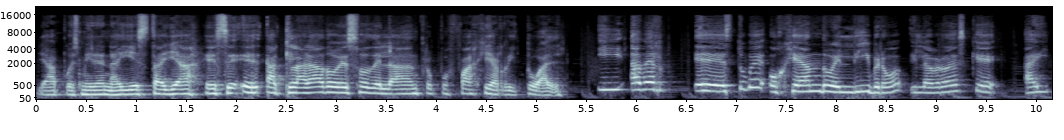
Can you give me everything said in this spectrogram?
Ya, pues miren, ahí está ya ese eh, aclarado eso de la antropofagia ritual. Y a ver, eh, estuve hojeando el libro y la verdad es que hay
